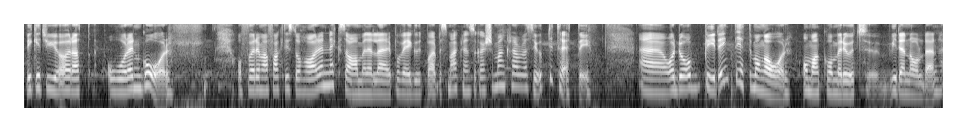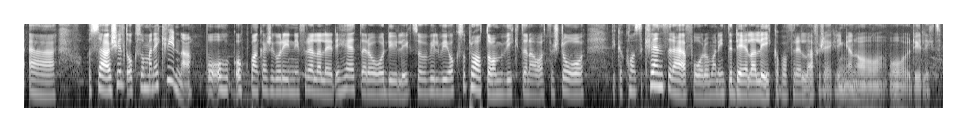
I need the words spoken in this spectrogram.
Vilket ju gör att åren går. Och före man faktiskt då har en examen eller är på väg ut på arbetsmarknaden så kanske man kravlar sig upp till 30. Eh, och då blir det inte jättemånga år om man kommer ut vid den åldern. Eh, särskilt också om man är kvinna och, och, och, man kanske går in i föräldraledigheter och, och dylikt så vill vi också prata om vikten av att förstå vilka konsekvenser det här får om man inte delar lika på föräldraförsäkringen och, och dylikt.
